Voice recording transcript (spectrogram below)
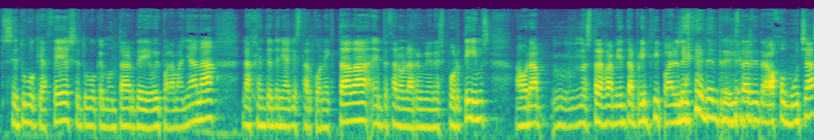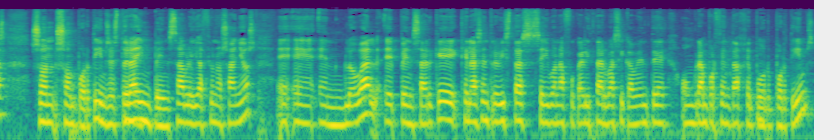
se tuvo que hacer, se tuvo que montar de hoy para mañana, la gente tenía que estar conectada, empezaron las reuniones por Teams, ahora mm, nuestra herramienta principal de, entrevistas de trabajo, muchas, son, son por Teams. Esto era impensable yo hace unos años eh, eh, en Global, eh, pensar que, que, las entrevistas se iban a focalizar básicamente o un gran porcentaje por, por Teams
